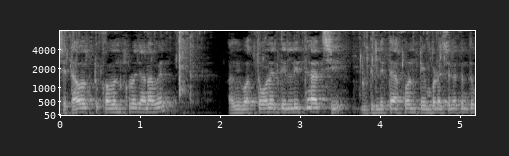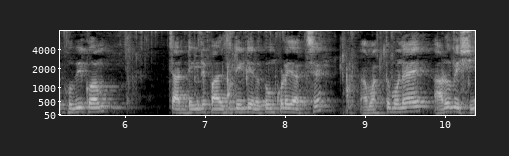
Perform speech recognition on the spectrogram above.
সেটাও একটু কমেন্ট করে জানাবেন। আমি বর্তমানে দিল্লিতে আছি। দিল্লিতে এখন টেম্পারেচার কিন্তু খুবই কম। চার ডিগ্রি পাঁচ ডিগ্রি এরকম করে যাচ্ছে। আমার তো মনে হয় আরও বেশি।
